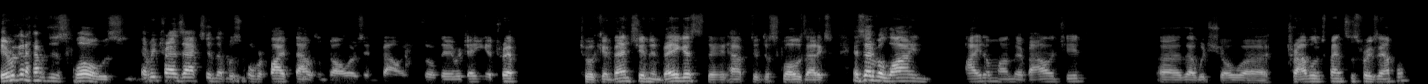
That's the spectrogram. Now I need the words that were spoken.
They were going to have to disclose every transaction that was over five thousand dollars in value. So if they were taking a trip to a convention in Vegas, they'd have to disclose that instead of a line item on their balance sheet uh, that would show uh, travel expenses, for example,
